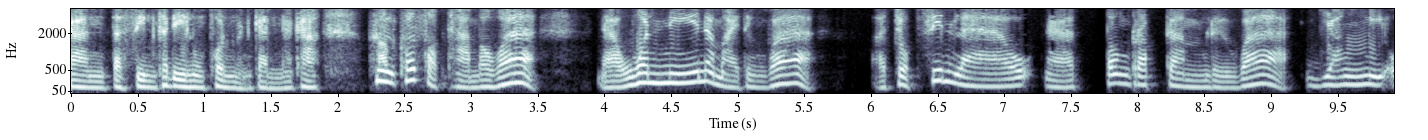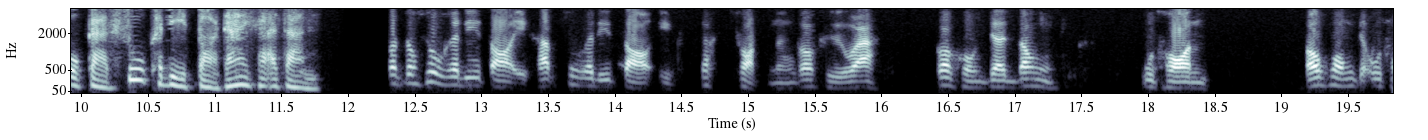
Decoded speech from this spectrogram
การตัดสินคดีลุงพลเหมือนกันนะคะ คือเขาสอบถามมาว่านะวันนี้นะหมายถึงว่าเอ่อจบสิ้นแล้วนะต้องรับกรรมหรือว่ายังมีโอกาสสู้คดีต่อได้คะอาจารย์ ก็ต้องสู้คดีต่ออีกครับ สู้คดีต่ออีกสักช็อตหนึ่งก็คือว่า ก็คงจะต้องอุทธรณ์เขาคงจะอุทธ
